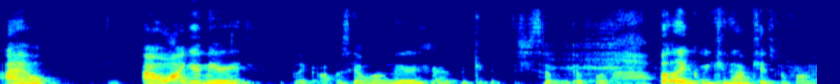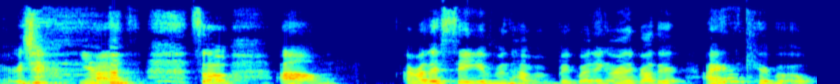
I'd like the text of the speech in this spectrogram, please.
I don't. I don't want to get married. Like, obviously, I want to marry her. Look at she's so beautiful. But like, we can have kids before marriage. Yeah. so, um, I'd rather save and have a big wedding, or I'd rather. I don't even care about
